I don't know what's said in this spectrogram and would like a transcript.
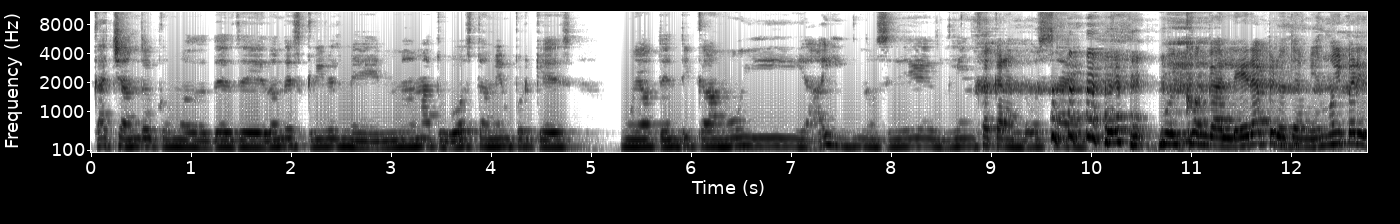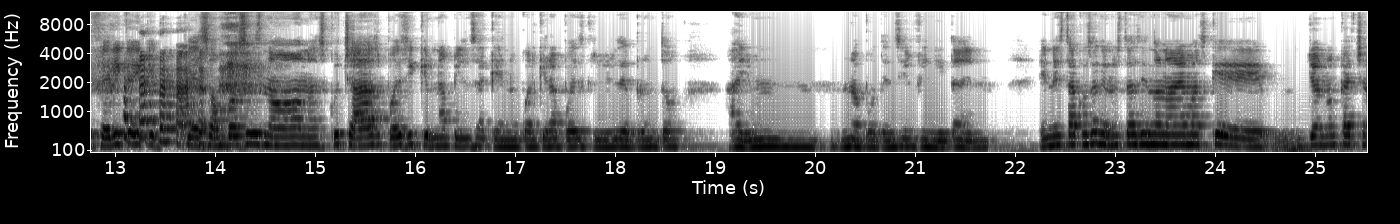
cachando como desde donde escribes, me mama tu voz también porque es muy auténtica, muy, ay, no sé, bien jacarandosa, muy con galera, pero también muy periférica y que, que, son voces no, no escuchadas, pues y que una piensa que no cualquiera puede escribir, de pronto hay una potencia infinita en, en esta cosa que no está haciendo nada más que yo no cacho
